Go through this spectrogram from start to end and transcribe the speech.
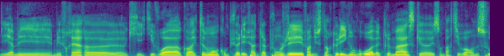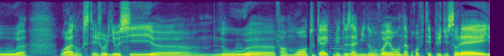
il y a mes, mes frères euh, qui, qui, voient correctement, qui ont pu aller faire de la plongée, enfin du snorkeling en gros avec le masque, ils sont partis voir en dessous. voilà, donc c'était joli aussi. nous, enfin moi en tout cas avec mes deux amis non-voyants, on a profité plus du soleil,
